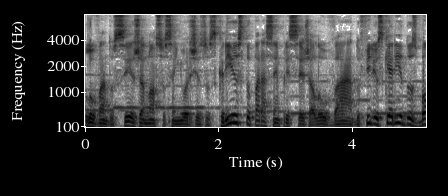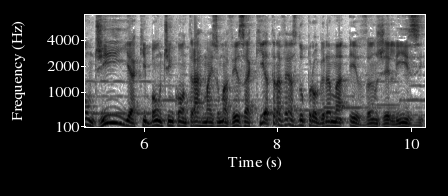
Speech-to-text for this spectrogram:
Louvado seja nosso Senhor Jesus Cristo, para sempre seja louvado. Filhos queridos, bom dia! Que bom te encontrar mais uma vez aqui através do programa Evangelize.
